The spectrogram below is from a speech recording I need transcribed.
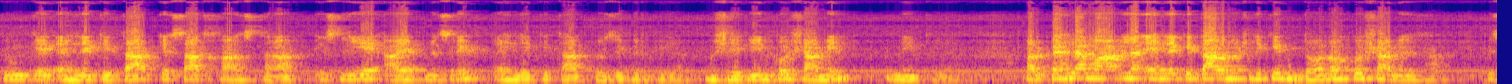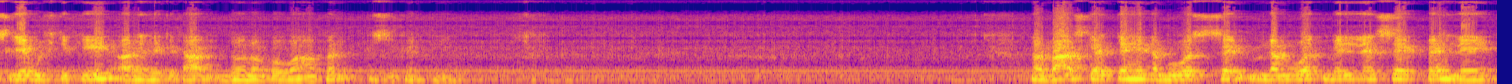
کیونکہ اہل کتاب کے ساتھ خاص تھا، اس لیے آیت میں صرف اہل کتاب کو ذکر کیا مشرقین کو شامل نہیں کیا۔ اور پہلا معاملہ اہل کتاب اور مشرقین دونوں کو شامل تھا۔ اس لیے مشرقین اور اہل کتاب دونوں کو وہاں پر ذکر کیا۔ اور بعض کہتے ہیں نبوت سے، نبوت ملنے سے پہلے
